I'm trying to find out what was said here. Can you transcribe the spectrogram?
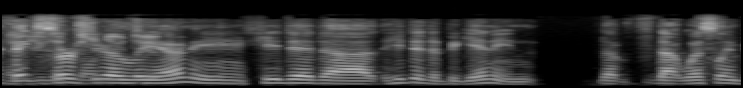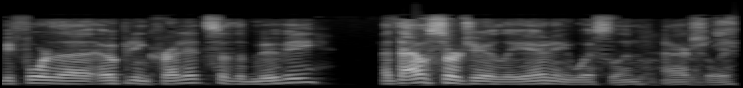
I think you looked Sergio Leone he did uh he did the beginning that that whistling before the opening credits of the movie. That was Sergio Leone whistling actually.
